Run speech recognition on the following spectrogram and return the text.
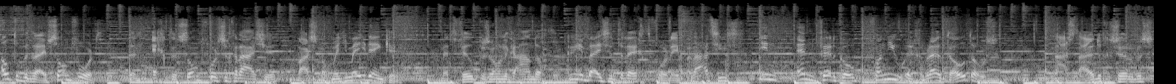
Autobedrijf Zandvoort. Een echte Zandvoortse garage waar ze nog met je meedenken. Met veel persoonlijke aandacht kun je bij ze terecht voor reparaties in en verkoop van nieuw en gebruikte auto's. Naast de huidige service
